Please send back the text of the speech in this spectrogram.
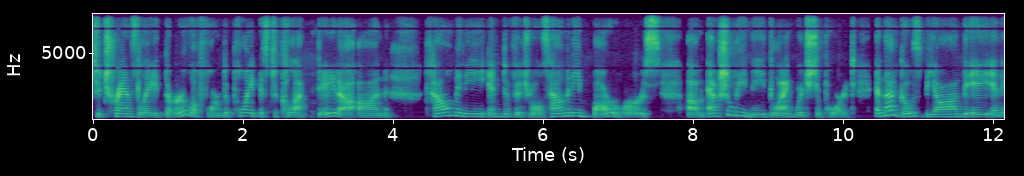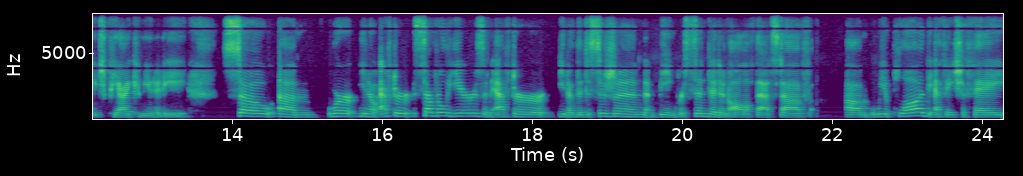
to translate the URLA form. The point is to collect data on how many individuals, how many borrowers um, actually need language support. And that goes beyond the ANHPI community. So um, we're, you know, after several years and after, you know, the decision being rescinded and all of that stuff, um, we applaud the FHFA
